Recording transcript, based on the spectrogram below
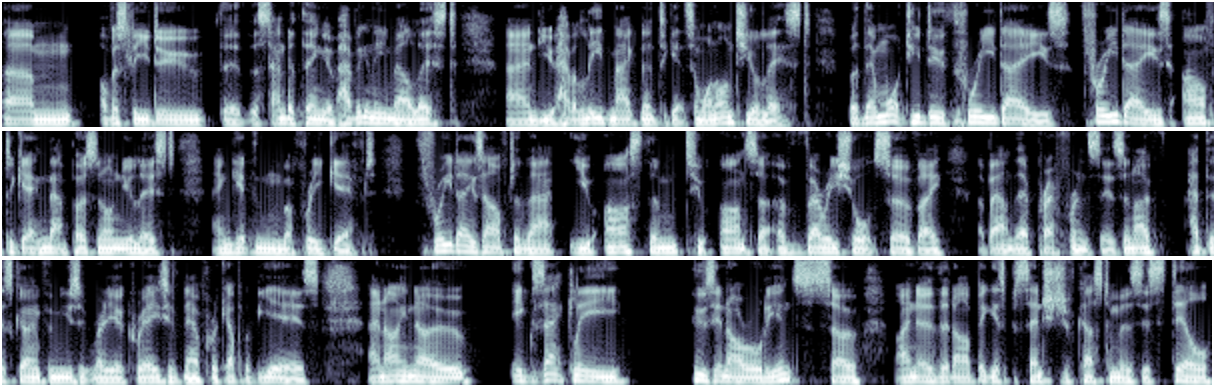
um, obviously you do the, the standard thing of having an email list and you have a lead magnet to get someone onto your list. But then what do you do three days? Three days after getting that person on your list and giving them a free gift. Three days after that, you ask them to answer a very short survey about their preferences. And I've had this going for Music Radio Creative now for a couple of years. And I know exactly who's in our audience. So I know that our biggest percentage of customers is still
